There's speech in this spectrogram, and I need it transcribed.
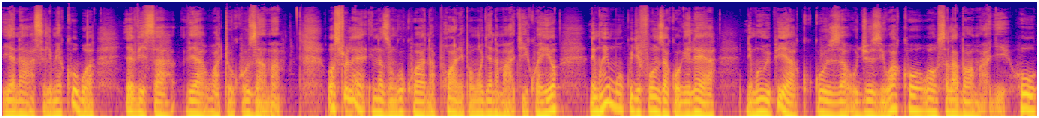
yana asilimia kubwa ya visa vya watu kuzama. Australia inazungukwa na pwani pamoja na maji, kwa hiyo ni muhimu kujifunza kuogelea. Ni muhimu pia kukuza ujuzi wako wa usalama wa maji. Huu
